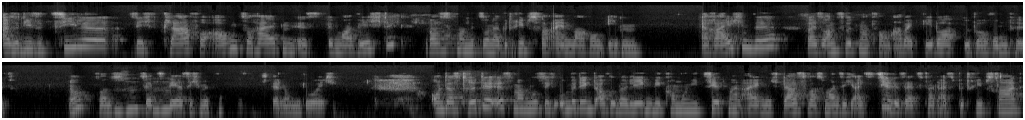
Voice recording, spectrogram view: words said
Also diese Ziele sich klar vor Augen zu halten, ist immer wichtig, was man mit so einer Betriebsvereinbarung eben erreichen will, weil sonst wird man vom Arbeitgeber überrumpelt. Ne? Sonst mhm, setzt mhm. er sich mit Stellungen durch. Und das Dritte ist, man muss sich unbedingt auch überlegen, wie kommuniziert man eigentlich das, was man sich als Ziel gesetzt hat als Betriebsrat,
